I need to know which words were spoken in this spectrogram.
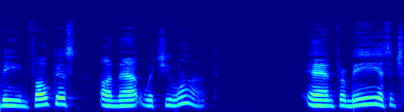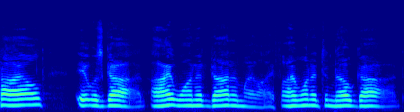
being focused on that which you want. And for me as a child, it was God. I wanted God in my life. I wanted to know God.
